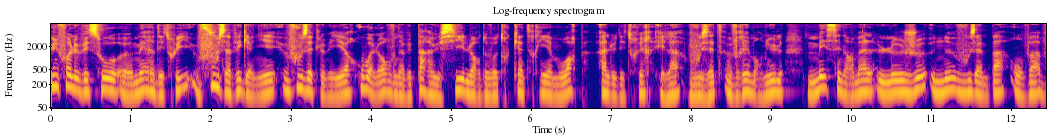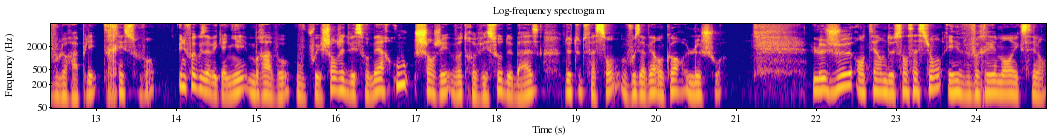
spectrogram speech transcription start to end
Une fois le vaisseau euh, mère détruit, vous avez gagné, vous êtes le meilleur, ou alors vous n'avez pas réussi lors de votre quatrième warp à le détruire, et là vous êtes vraiment nul, mais c'est normal, le jeu ne vous aime pas, on va vous le rappeler très souvent. Une fois que vous avez gagné, bravo, vous pouvez changer de vaisseau mère ou changer votre vaisseau de base. De toute façon, vous avez encore le choix. Le jeu, en termes de sensations, est vraiment excellent.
